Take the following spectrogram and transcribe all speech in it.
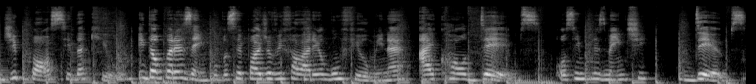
de posse daquilo. Então, por exemplo, você pode ouvir falar em algum filme, né? I call dibs, ou simplesmente dibs.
